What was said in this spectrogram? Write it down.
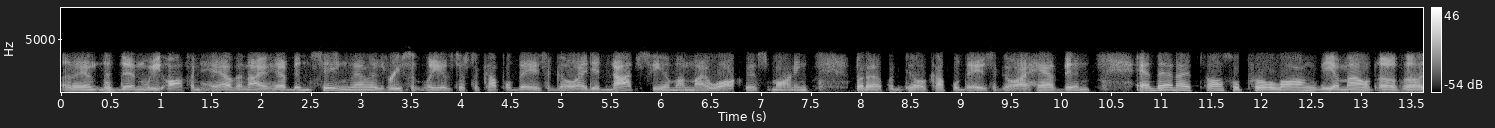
than, than we often have, and I have been seeing them as recently as just a couple days ago. I did not see them on my walk this morning, but up until a couple days ago, I have been. And then I've also prolonged the amount of uh,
